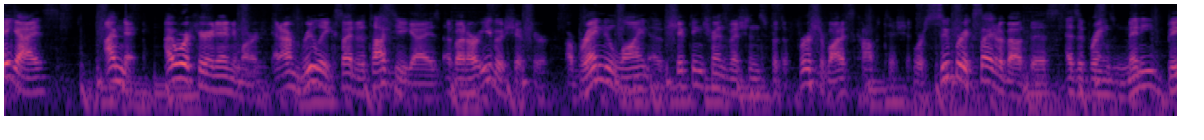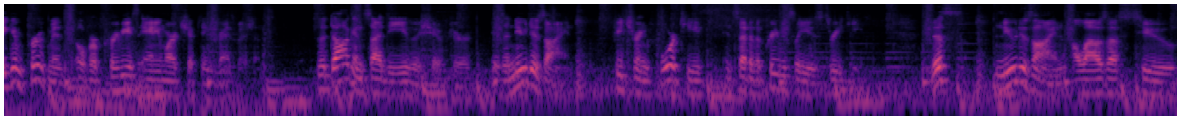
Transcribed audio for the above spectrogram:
Hey guys, I'm Nick. I work here at AndyMark, and I'm really excited to talk to you guys about our Evo Shifter, our brand new line of shifting transmissions for the FIRST robotics competition. We're super excited about this as it brings many big improvements over previous AndyMark shifting transmissions. The dog inside the Evo Shifter is a new design, featuring four teeth instead of the previously used three teeth. This new design allows us to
